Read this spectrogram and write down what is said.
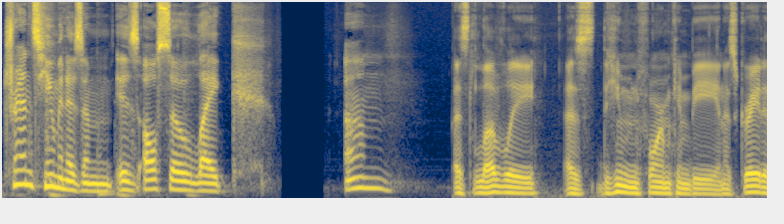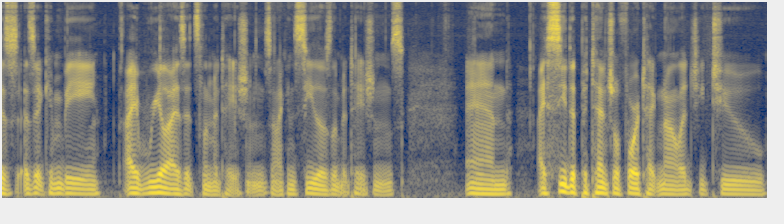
Transhumanism is also like, um, as lovely as the human form can be and as great as, as it can be, I realize its limitations and I can see those limitations. And I see the potential for technology to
